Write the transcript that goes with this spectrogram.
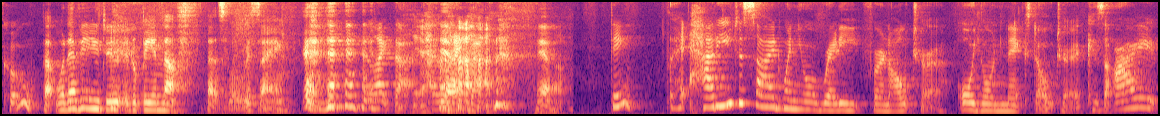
Cool. But whatever you do, it'll be enough. That's what we're saying. I like that. I like that. Yeah. Think, how do you decide when you're ready for an ultra or your next ultra? Because I,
